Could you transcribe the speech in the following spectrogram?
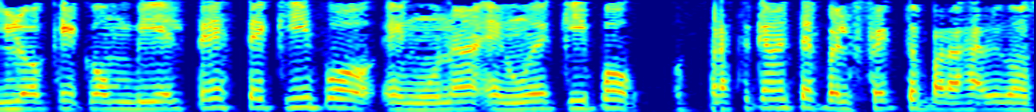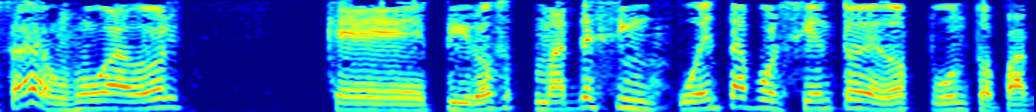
lo que convierte este equipo en una en un equipo prácticamente perfecto para Javi González, un jugador que tiró más de 50% de dos puntos, para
